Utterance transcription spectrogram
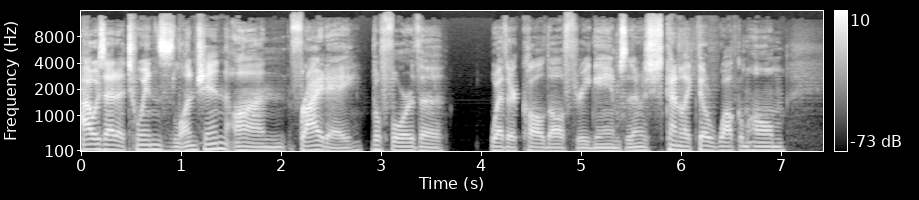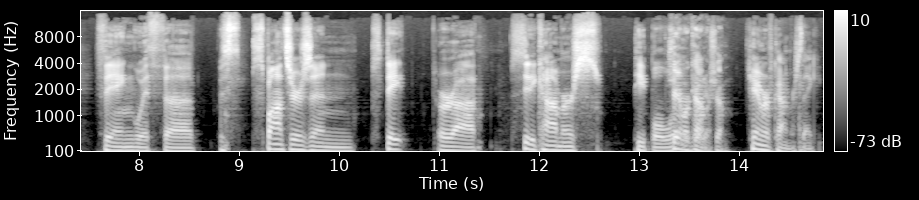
I was at a Twins luncheon on Friday before the weather called all three games, and it was just kind of like their welcome home thing with uh, sponsors and state or uh, city commerce people. Chamber of. Commerce, yeah. Chamber of Commerce. Thank you.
